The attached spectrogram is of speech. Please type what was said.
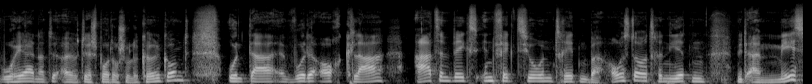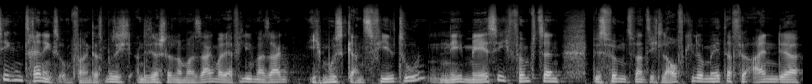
woher nat also der Sporthochschule Köln kommt. Und da wurde auch klar, Atemwegsinfektionen treten bei Ausdauertrainierten mit einem mäßigen Trainingsumfang, das muss ich an dieser Stelle nochmal sagen, weil ja viele immer sagen, ich muss ganz viel tun. Mhm. Nee, mäßig, 15 bis 25 Laufkilometer für einen, der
